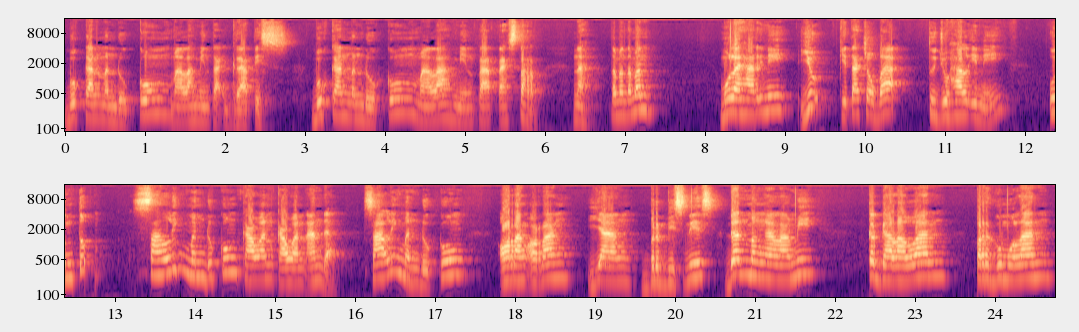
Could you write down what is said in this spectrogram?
Bukan mendukung, malah minta gratis. Bukan mendukung, malah minta tester. Nah, teman-teman, mulai hari ini, yuk kita coba tujuh hal ini untuk saling mendukung kawan-kawan Anda, saling mendukung orang-orang yang berbisnis dan mengalami kegalauan, pergumulan,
